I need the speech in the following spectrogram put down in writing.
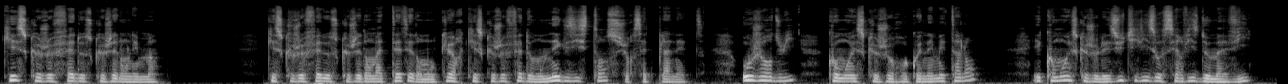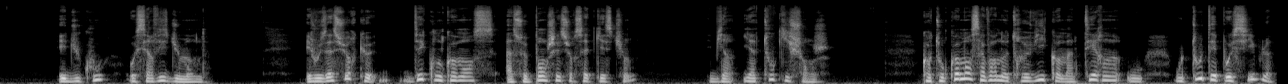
Qu'est-ce que je fais de ce que j'ai dans les mains? Qu'est-ce que je fais de ce que j'ai dans ma tête et dans mon cœur? Qu'est-ce que je fais de mon existence sur cette planète? Aujourd'hui, comment est-ce que je reconnais mes talents? Et comment est-ce que je les utilise au service de ma vie? Et du coup au service du monde? Et je vous assure que dès qu'on commence à se pencher sur cette question, eh bien, il y a tout qui change. Quand on commence à voir notre vie comme un terrain où, tout est possible,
